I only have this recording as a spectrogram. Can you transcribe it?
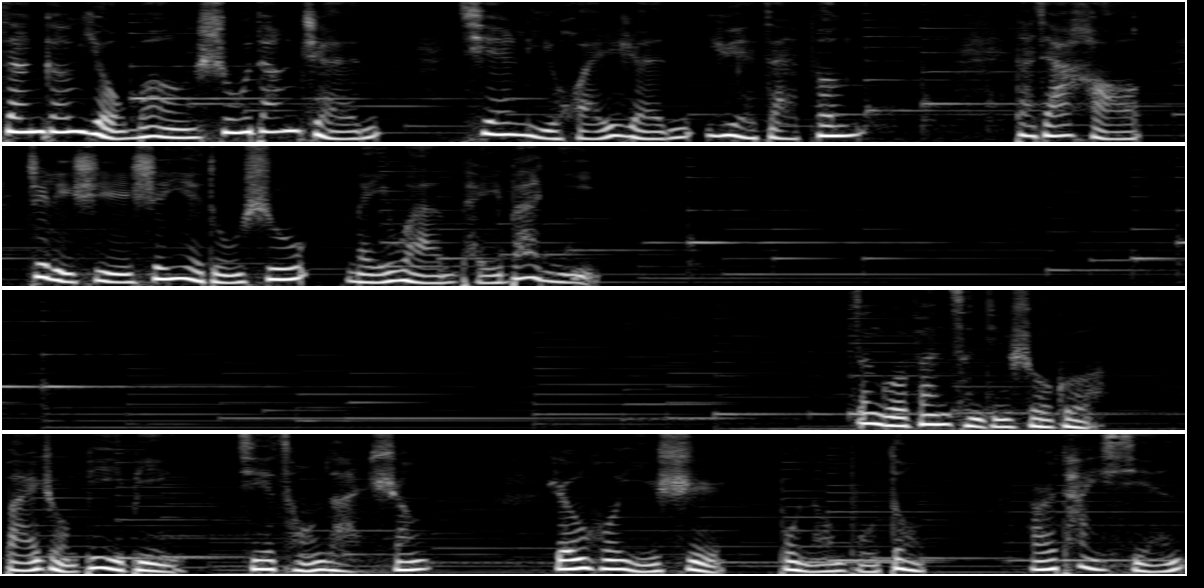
三更有梦书当枕，千里怀人月在风。大家好，这里是深夜读书，每晚陪伴你。曾国藩曾经说过：“百种弊病皆从懒生，人活一世不能不动，而太闲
